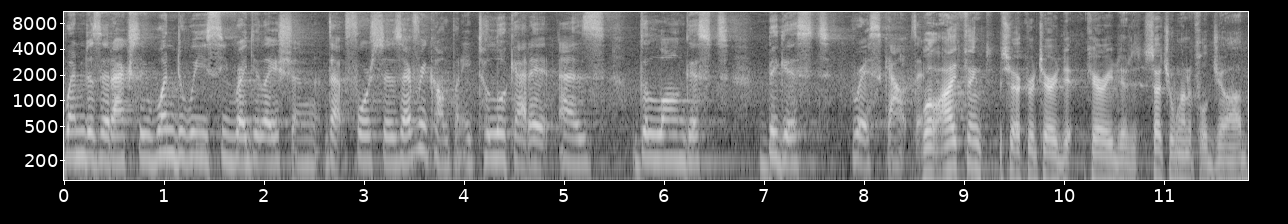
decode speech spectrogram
when does it actually, when do we see regulation that forces every company to look at it as the longest, biggest risk out there? Well, I think Secretary Kerry did such a wonderful job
